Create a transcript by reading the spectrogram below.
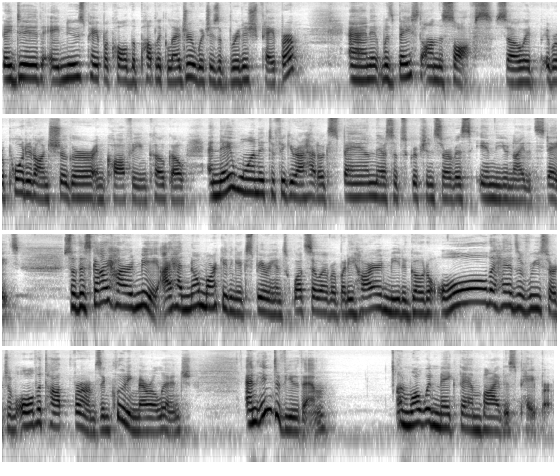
They did a newspaper called the Public Ledger, which is a British paper, and it was based on the softs. So it, it reported on sugar and coffee and cocoa, and they wanted to figure out how to expand their subscription service in the United States. So this guy hired me. I had no marketing experience whatsoever, but he hired me to go to all the heads of research of all the top firms, including Merrill Lynch, and interview them on what would make them buy this paper.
